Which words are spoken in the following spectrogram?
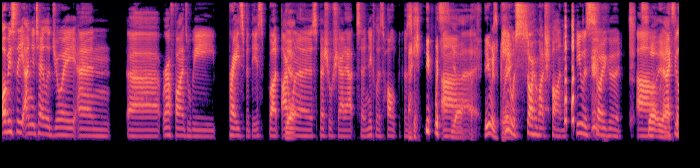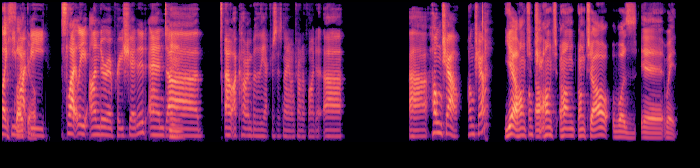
obviously Anya Taylor Joy and uh Ralph Fiennes will be praised for this, but I Yeah. want a special shout out to Nicholas Hoult because he was uh, yeah, he was great. he was so much fun. He was so good. Um, So, and yeah, I feel like he might be slightly underappreciated. And uh, Mhm. oh, I can't remember the actress's name. I'm trying to find it. Uh, uh, Hong Chau. Hong Chau. Yeah, Hong, Hong uh, Hong, Hong, Hong Chau was uh, wait,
